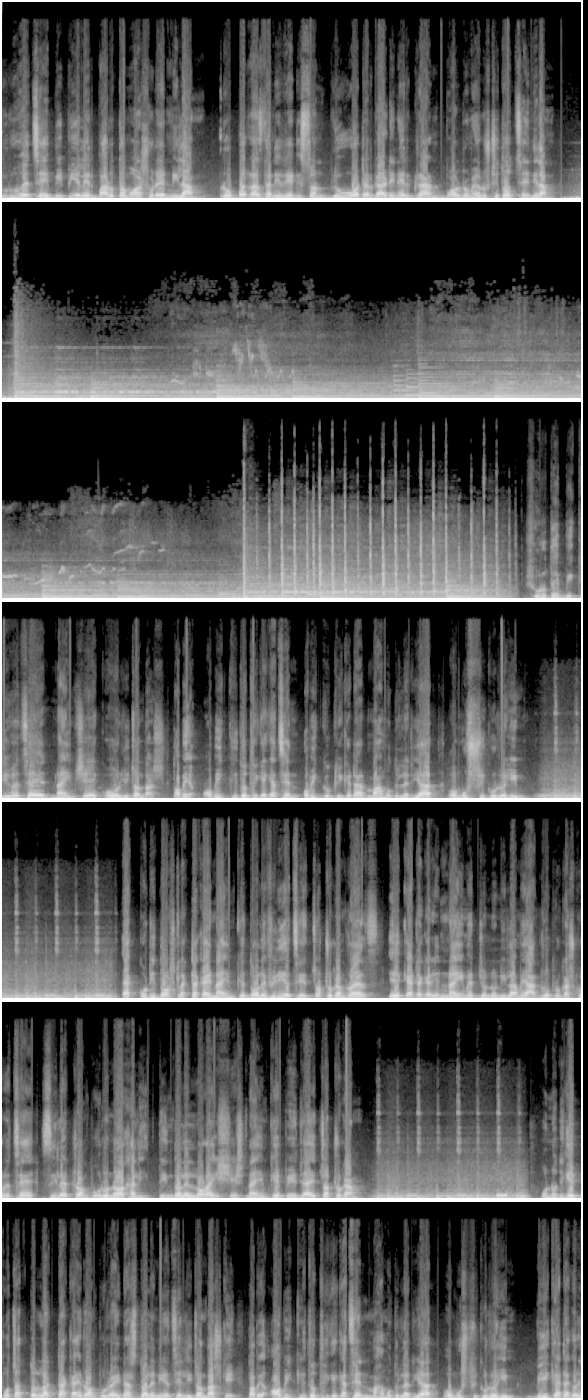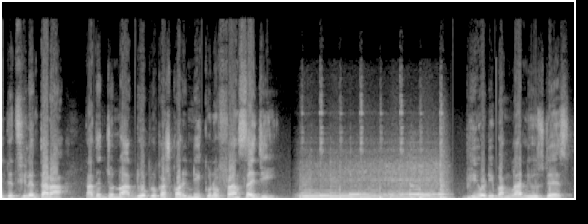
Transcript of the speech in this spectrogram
শুরু হয়েছে বিপিএল এর বারোতম আসরের নিলাম। রোববার রাজধানীর রেডিসন ব্লু ওয়াটার গার্ডেনের গ্র্যান্ড বলরুমে অনুষ্ঠিত হচ্ছে নিলাম। শুরুতেই বিক্রি হয়েছে নাইম শেখ ও লিটন দাস, তবে অবিকৃত থেকে গেছেন অভিজ্ঞ ক্রিকেটার মাহমুদুল্লাহ রিয়াদ ও মুশফিকুর রহিম। এক কোটি দশ লাখ টাকায় নাইমকে দলে ভিড়িয়েছে চট্টগ্রাম রয়্যালস। এ ক্যাটাগরির নাইমের জন্য নিলামে আগ্রহ প্রকাশ করেছে সিলেট, রংপুর ও নোয়াখালী। তিন দলের লড়াই শেষ নাইমকে পেয়ে যায় চট্টগ্রাম। অন্যদিকে পঁচাত্তর লাখ টাকায় রংপুর রাইডার্স দলে নিয়েছে লিটন দাসকে। তবে অবিকৃত থেকে গেছেন মাহমুদুল্লাহ রিয়াদ ও মুশফিকুর রহিম। বি ক্যাটাগরিতে ছিলেন তারা। তাদের জন্য আগ্রহ প্রকাশ করেননি কোনো franchise VOD Bangla news desk.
